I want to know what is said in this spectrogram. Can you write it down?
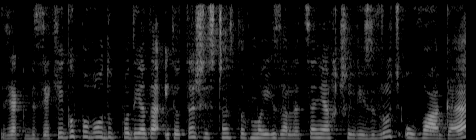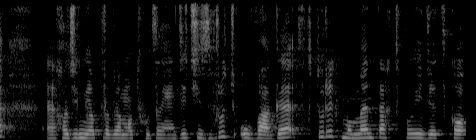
jakby z jakiego powodu podjada i to też jest często w moich zaleceniach, czyli zwróć uwagę, e, chodzi mi o program odchudzania dzieci, zwróć uwagę, w których momentach Twoje dziecko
